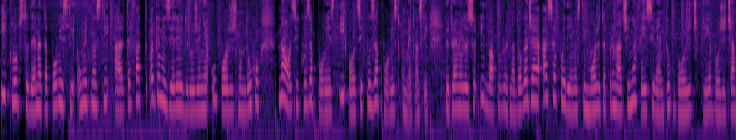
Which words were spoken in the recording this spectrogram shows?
i Klub studenata povijesti umjetnosti Artefakt organiziraju druženje u božićnom duhu na ocijeku za povijest i ocijeku za povijest umjetnosti. Pripremili su i dva povratna događaja, a sve pojedinosti možete pronaći na face eventu Božić prije Božića.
